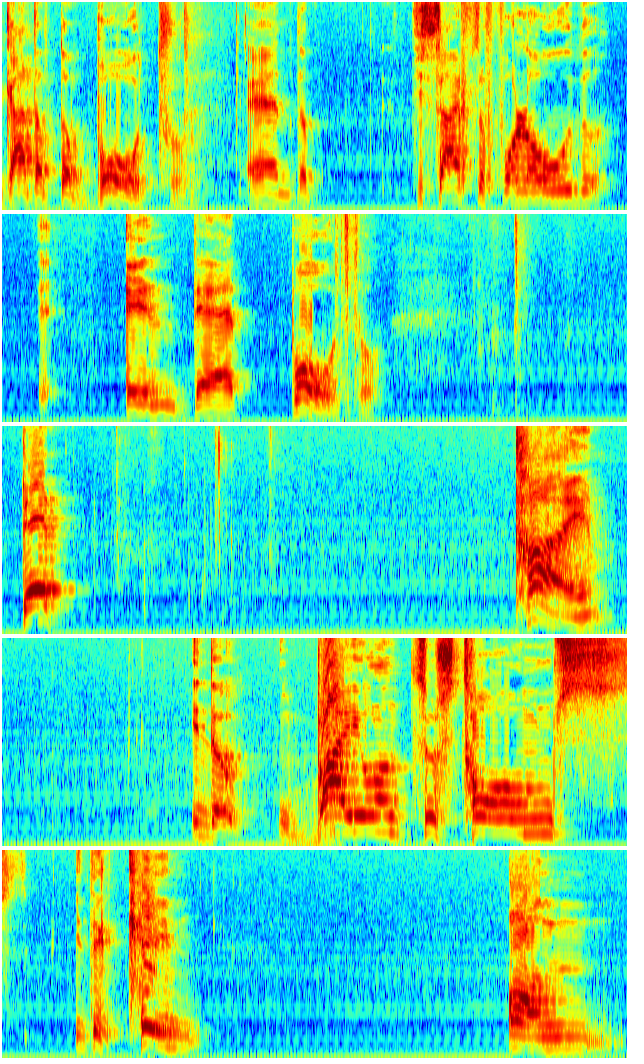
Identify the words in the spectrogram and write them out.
got up the boat and the disciples followed in that boat. that time in the violent storms it came on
